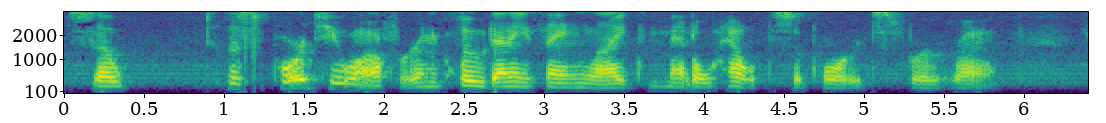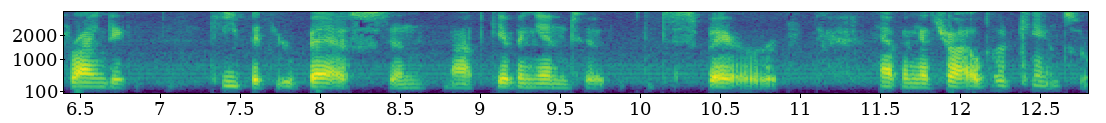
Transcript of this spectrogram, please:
So, do the supports you offer include anything like mental health supports for uh, trying to keep at your best and not giving in to the despair of having a childhood cancer?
